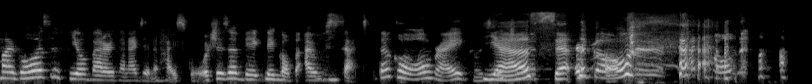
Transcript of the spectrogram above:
my goal is to feel better than I did in high school, which is a big, big goal. But I was mm-hmm. set the goal, right? yes, set the goal.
